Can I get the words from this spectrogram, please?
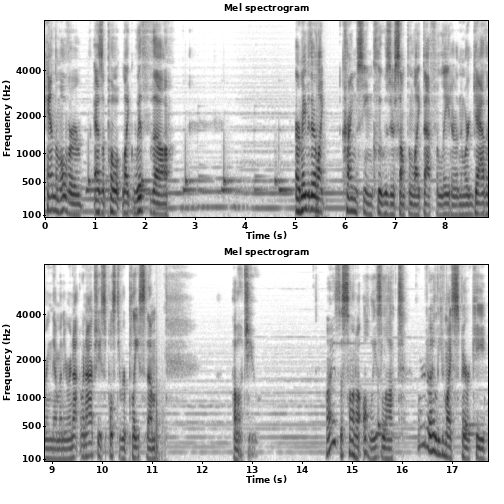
hand them over as a opposed... Like, with the... Or maybe they're like crime scene clues or something like that for later, and we're gathering them, and we're not we're not actually supposed to replace them. How about you? Why is the sauna always locked? Where did I leave my spare key?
